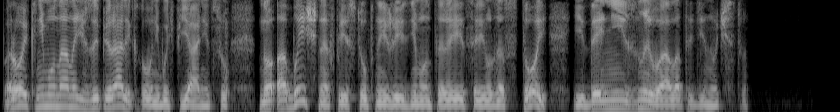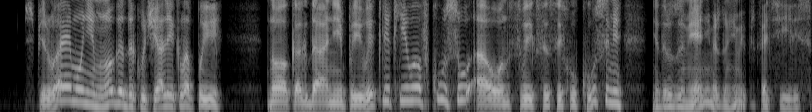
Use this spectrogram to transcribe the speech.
Порой к нему на ночь запирали какого-нибудь пьяницу, но обычно в преступной жизни Монтерея царил застой, и Дэнни изнывал от одиночества. Сперва ему немного докучали клопы, но когда они привыкли к его вкусу, а он свыкся с их укусами, недоразумения между ними прекратились.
